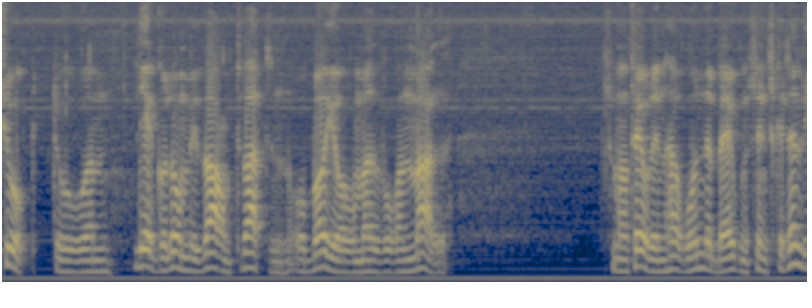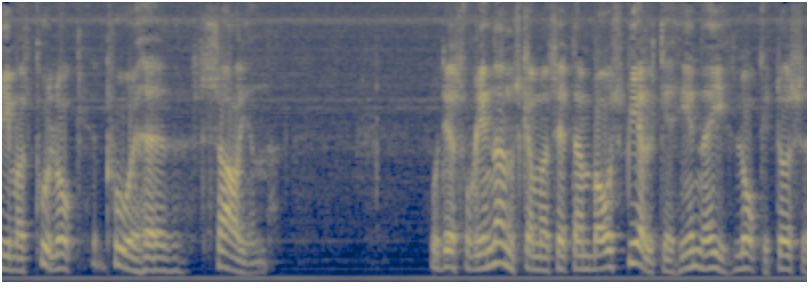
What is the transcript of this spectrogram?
tjockt och um, lägger dem i varmt vatten och böjer dem över en mall. Så man får den här runda bågen. Sen ska den limmas på, lock, på äh, sargen. Och dessförinnan ska man sätta en basbjälke inne i locket också.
